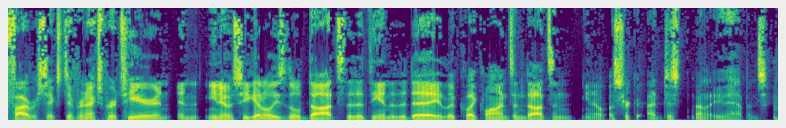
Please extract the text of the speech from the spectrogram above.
five or six different experts here, and and you know, so you got all these little dots that at the end of the day look like lines and dots, and you know, a circuit. I just know, it happens.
